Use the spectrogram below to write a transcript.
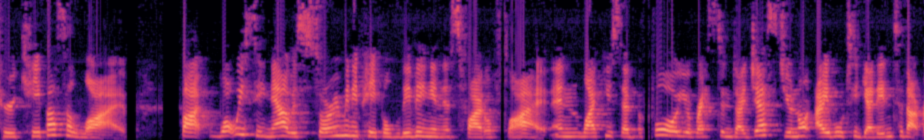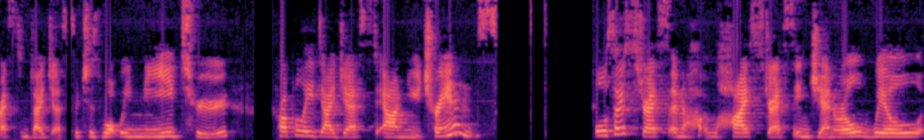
to keep us alive. But what we see now is so many people living in this fight or flight. And like you said before, your rest and digest, you're not able to get into that rest and digest, which is what we need to properly digest our nutrients. Also, stress and high stress in general will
